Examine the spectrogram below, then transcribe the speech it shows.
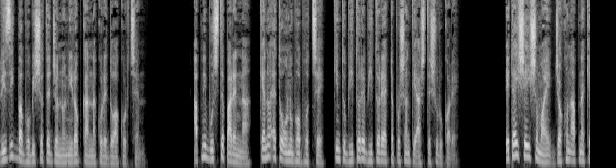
রিজিক বা ভবিষ্যতের জন্য নীরব কান্না করে দোয়া করছেন। আপনি বুঝতে পারেন না, কেন এত অনুভব হচ্ছে, কিন্তু ভিতরে ভিতরে একটা প্রশান্তি আসতে শুরু করে। এটাই সেই সময় যখন আপনাকে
